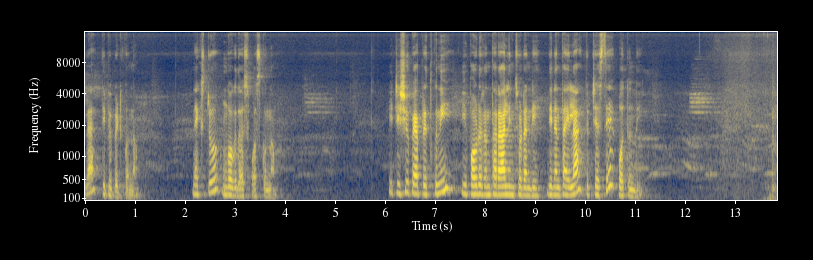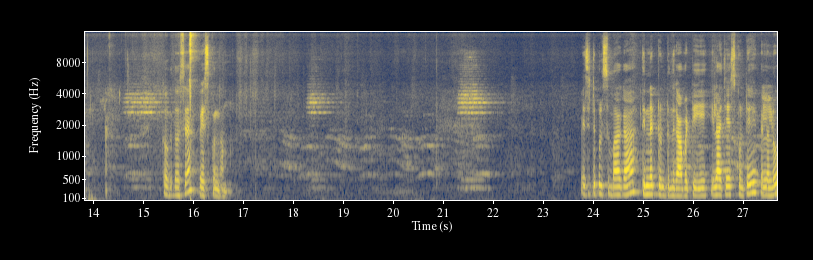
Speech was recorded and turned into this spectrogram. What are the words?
ఇలా తిప్పి పెట్టుకుందాం. నెక్స్ట్ ఇంకొక దోశ పోసుకుందాం. ఈ టిష్యూ పేపర్ ఎత్తుకుని ఈ పౌడర్ అంతా రాలింది చూడండి. దీనంతా ఇలా తుడిచేస్తే పోతుంది. ఇంకొక దోశ వేసుకుందాం. వెజిటబుల్స్ బాగా తిన్నట్టు ఉంటుంది కాబట్టి ఇలా చేసుకుంటే పిల్లలు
